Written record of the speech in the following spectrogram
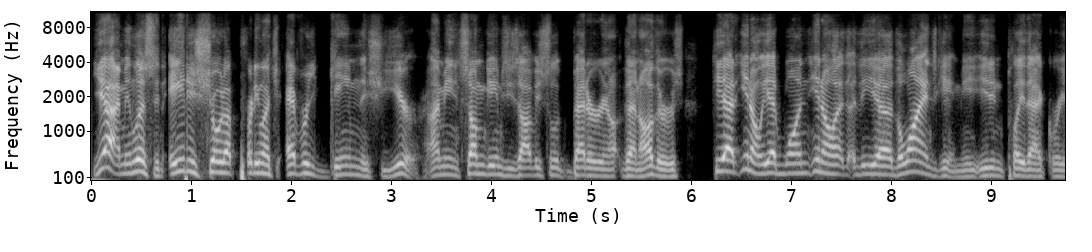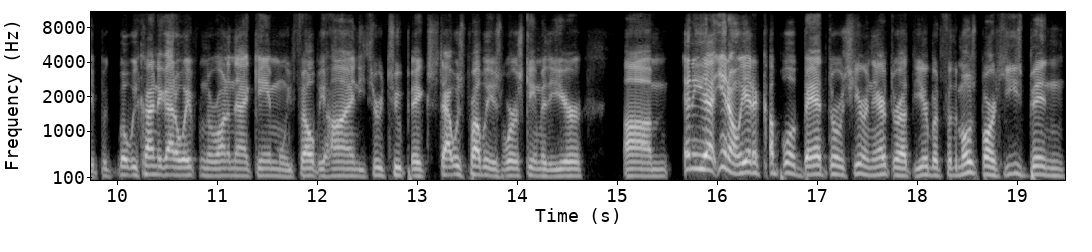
Yeah, I mean, listen, eight has showed up pretty much every game this year. I mean, some games he's obviously looked better than others. He had, you know, he had one, you know, the uh, the Lions game. He, he didn't play that great, but but we kind of got away from the run in that game and we fell behind. He threw two picks. That was probably his worst game of the year. Um, and he had, you know, he had a couple of bad throws here and there throughout the year, but for the most part, he's been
